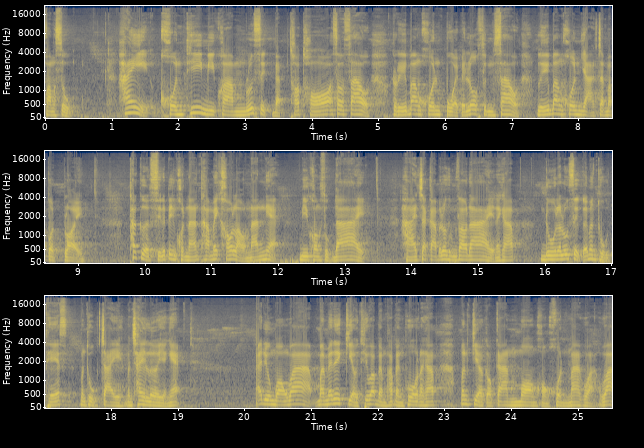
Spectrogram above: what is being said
ความสุข ให้คนที่มีความรู้สึกแบบท้อๆเศร้าๆ หรือบางคนป่วยเป็นโรคซึมเศร้า หรือบางคนอยากจะมาปลดปล่อย ถ้าเกิดศิลปินคนนั้นทำให้เขาเหล่านั้นเนี่ยมีความสุขได้ หายจากการเป็นโรคซึมเศร้าได้นะครับ ดูแล้วรู้สึกเอ้ยมันถูกเทส มันถูกใจมันใช่เลยอย่างเงี้ย ไอ้ดิวมองว่ามันไม่ได้เกี่ยวที่ว่าแบ่งพักแบ่งพวกนะครับ มันเกี่ยวกับการมองของคนมากกว่า ว่า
